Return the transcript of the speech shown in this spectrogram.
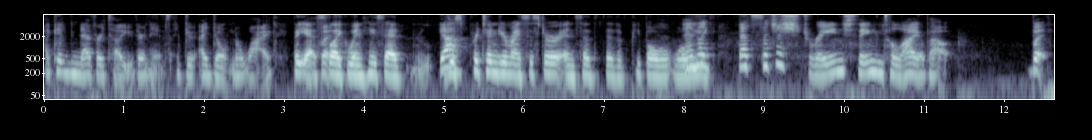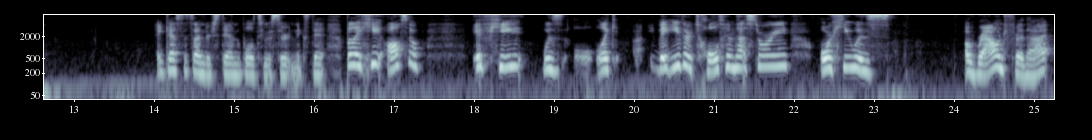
I could never tell you their names. I do. I don't know why. But yes, but- like when he said, Yeah. "Just pretend you're my sister," and so that the, the people will And leave. like that's such a strange thing to lie about. But I guess it's understandable to a certain extent. But like he also if he was like they either told him that story or he was around for that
